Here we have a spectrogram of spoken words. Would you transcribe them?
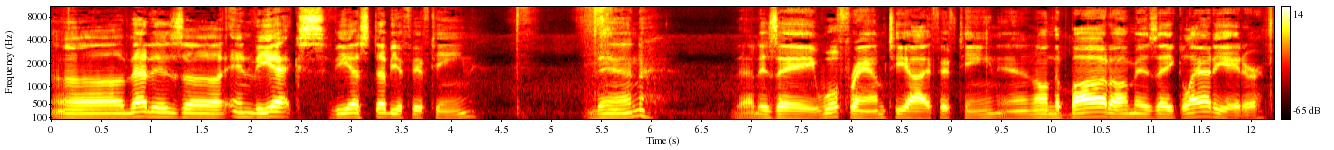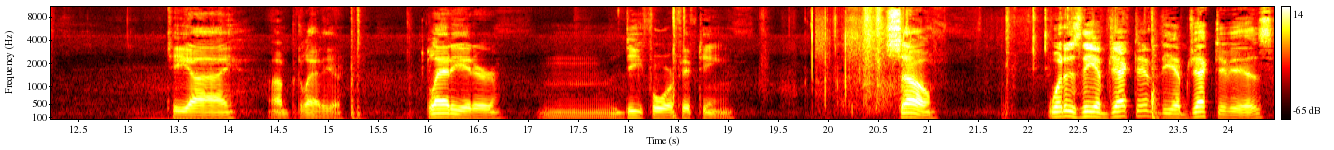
uh, that is uh, NVX VSW15. Then that is a Wolfram TI15. And on the bottom is a Gladiator TI, uh, Gladiator, Gladiator mm, D415. So, what is the objective? The objective is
